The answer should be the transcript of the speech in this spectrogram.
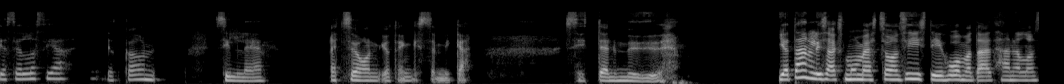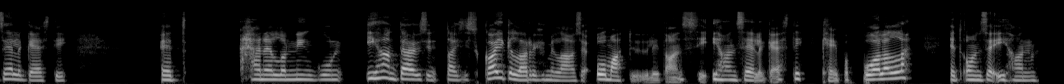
ja sellaisia, jotka on silleen, että se on jotenkin se, mikä sitten myy. Ja tämän lisäksi mun mielestä se on siistiä huomata, että hänellä on selkeästi, että hänellä on niin kuin ihan täysin, tai siis kaikilla ryhmillä on se oma tyyli tanssi ihan selkeästi K-pop-puolella, että on se ihan,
